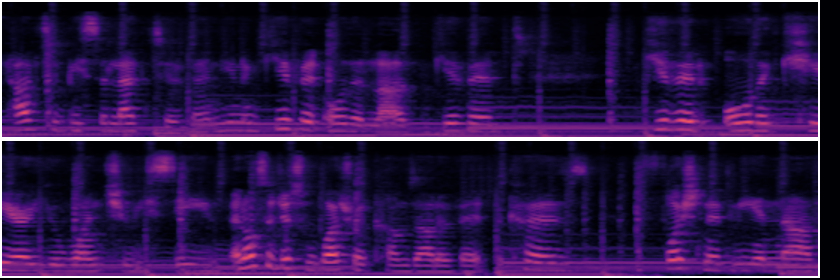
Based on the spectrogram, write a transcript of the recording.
You have to be selective and, you know, give it all the love, give it give it all the care you want to receive and also just watch what comes out of it because fortunately enough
